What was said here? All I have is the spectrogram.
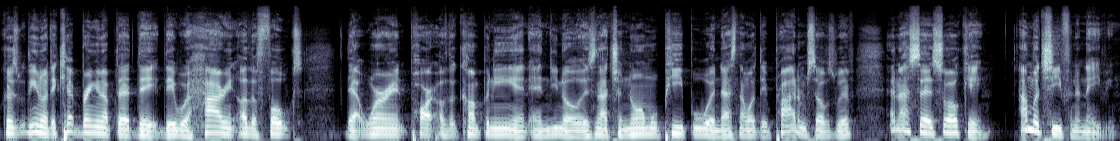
because you know they kept bringing up that they they were hiring other folks that weren't part of the company, and and you know it's not your normal people, and that's not what they pride themselves with. And I said, so okay, I'm a chief in the Navy.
